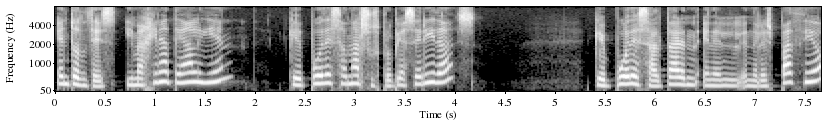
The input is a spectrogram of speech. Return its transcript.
Entonces, imagínate a alguien que puede sanar sus propias heridas, que puede saltar en, el, espacio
